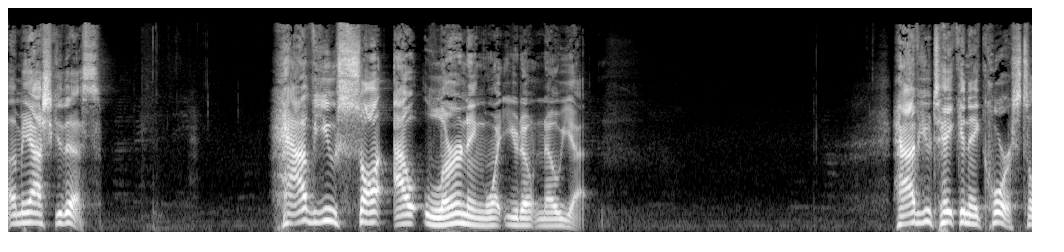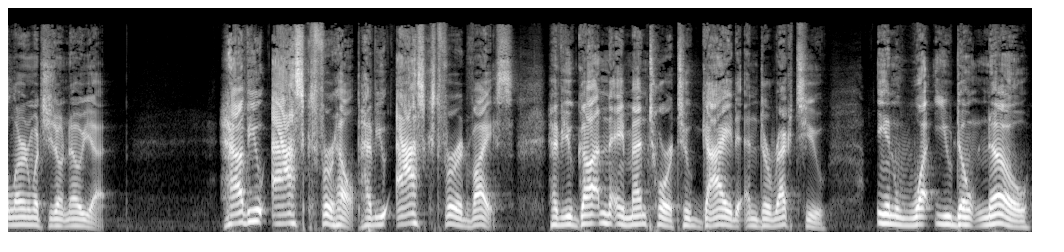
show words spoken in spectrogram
Let me ask you this Have you sought out learning what you don't know yet? Have you taken a course to learn what you don't know yet? Have you asked for help? Have you asked for advice? Have you gotten a mentor to guide and direct you in what you don't know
